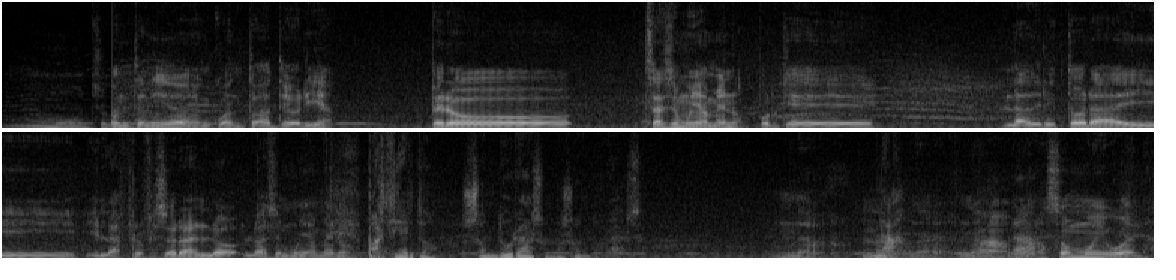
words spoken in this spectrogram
mucho contenido en cuanto a teoría, pero se hace muy ameno porque la directora y, y las profesoras lo, lo hacen muy ameno. Por cierto, ¿son duras o no son duras? No, No. no, no, No. no, son muy buenas.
